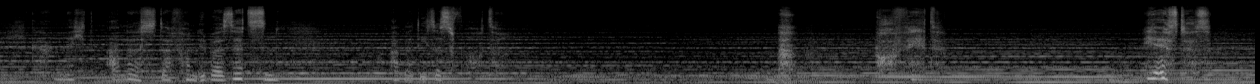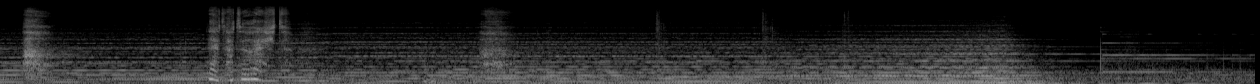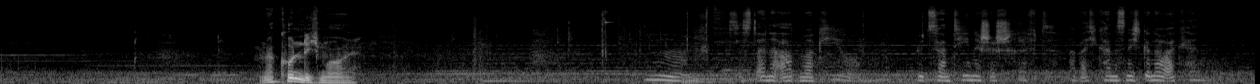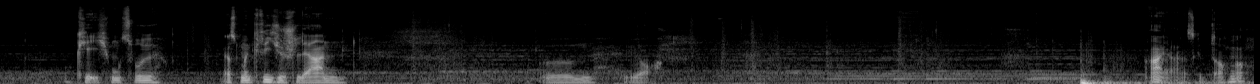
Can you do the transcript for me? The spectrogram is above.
Ich kann nicht alles davon übersetzen, aber dieses Wort. Prophet. Hier ist es. Dad hatte recht. Na, kundig mal. Hm, es ist eine Art Markierung. Byzantinische Schrift, aber ich kann es nicht genau erkennen. Okay, ich muss wohl erstmal Griechisch lernen. Ähm, ja. Ah ja, das gibt's auch noch.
